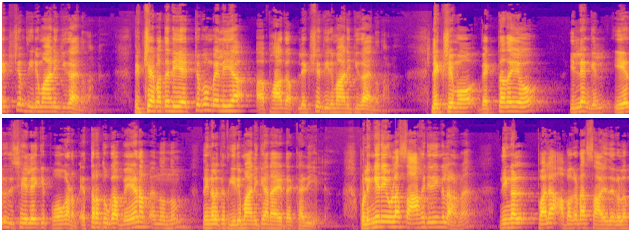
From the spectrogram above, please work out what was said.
ലക്ഷ്യം തീരുമാനിക്കുക എന്നതാണ്. നിക്ഷേപത്തിന്റെ ഏറ്റവും വലിയ ഭാഗം ലക്ഷ്യം തീരുമാനിക്കുക എന്നതാണ്. ലക്ഷ്യമോ വ്യക്തതയോ ഇല്ലെങ്കിൽ ഏത് ദിശയിലേക്ക് പോകണം എത്ര തുക വേണം എന്നൊന്നും നിങ്ങൾക്ക് തീരുമാനിക്കാനായിട്ട് കഴിയില്ല. അപ്പോൾ ഇങ്ങനെയുള്ള സാഹചര്യങ്ങളാണ് നിങ്ങൾ പല അപകട സാധ്യതകളും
